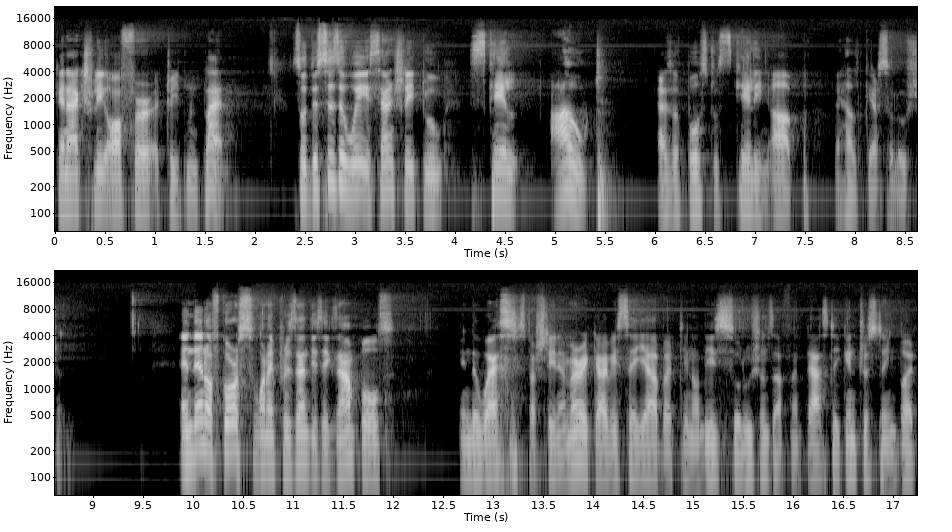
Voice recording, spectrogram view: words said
can actually offer a treatment plan. So this is a way essentially to scale out as opposed to scaling up a healthcare solution. And then, of course, when I present these examples in the West, especially in America, we say, yeah, but you know, these solutions are fantastic, interesting, but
